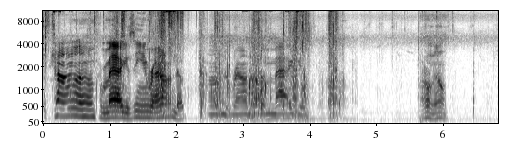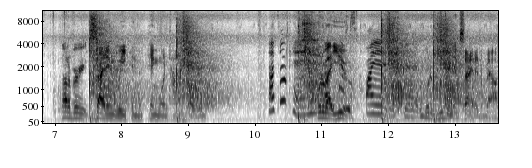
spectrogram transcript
It's time for magazine roundup. Time to round up the magazine. I don't know. Not a very exciting week in the penguin household. That's okay. What about you? Quiet is good. What have you been excited about?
